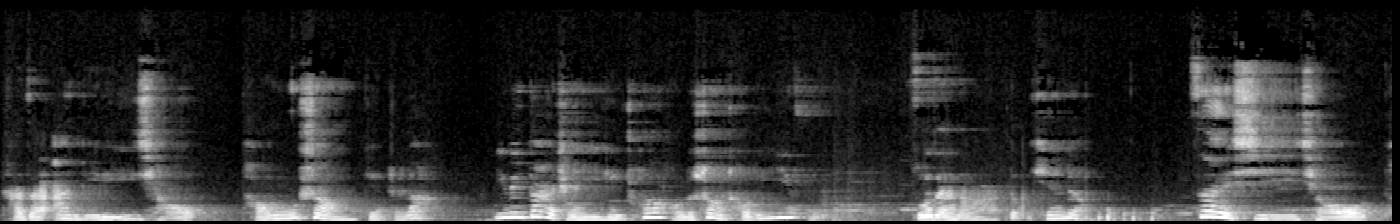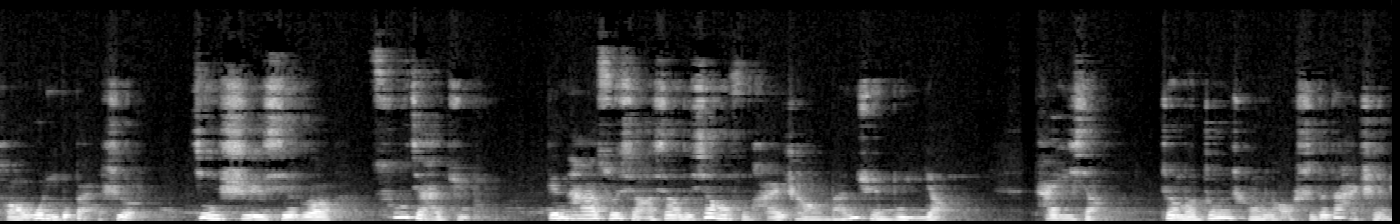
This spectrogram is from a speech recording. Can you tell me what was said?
他在暗地里一瞧。堂屋上点着蜡，一位大臣已经穿好了上朝的衣服，坐在那儿等天亮。再细一瞧，堂屋里的摆设竟是些个粗家具，跟他所想象的相府海场完全不一样。他一想，这么忠诚老实的大臣，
